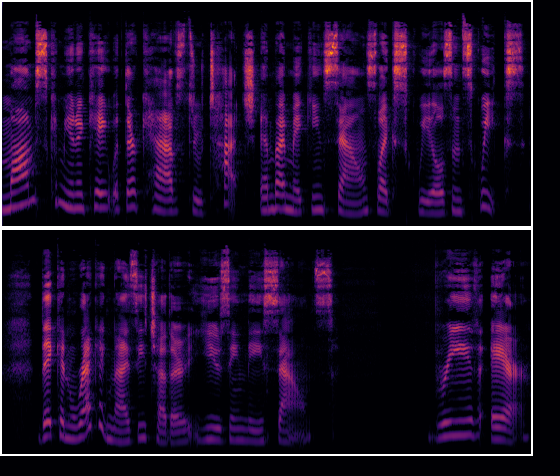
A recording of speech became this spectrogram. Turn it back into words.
Moms communicate with their calves through touch and by making sounds like squeals and squeaks. They can recognize each other using these sounds. Breathe air.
